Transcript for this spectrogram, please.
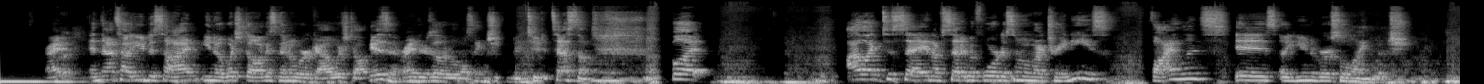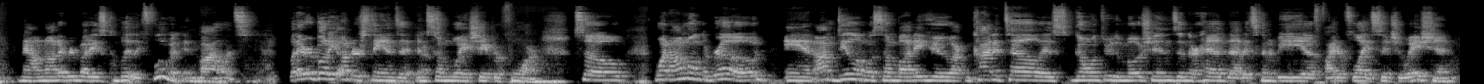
Right? Right. And that's how you decide, you know, which dog is going to work out, which dog isn't, right? There's other little things you can do too to test them. But I like to say, and I've said it before to some of my trainees, violence is a universal language. Now, not everybody is completely fluent in violence, but everybody understands it in some way, shape, or form. So when I'm on the road and I'm dealing with somebody who I can kind of tell is going through the motions in their head that it's going to be a fight or flight situation,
